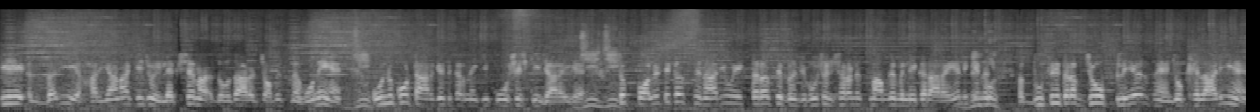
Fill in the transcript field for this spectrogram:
के ज़रिए हरियाणा के जो इलेक्शन 2024 में होने हैं उनको टारगेट करने की कोशिश की जा रही है। जी, जी. तो पॉलिटिकल सिनारियो एक तरह से ब्रजभूषण शरण इस मामले में लेकर आ रहे हैं लेकिन दूसरी तरफ़ जो प्लेयर्स हैं जो खिलाड़ी हैं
